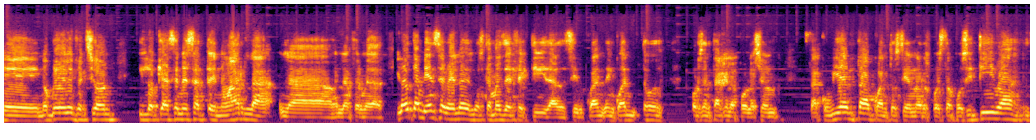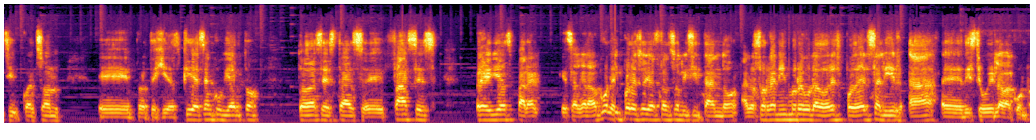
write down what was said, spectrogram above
eh, no previenen la infección y lo que hacen es atenuar la, la, enfermedad. Y luego también se ven los temas de efectividad, es decir, en cuánto porcentaje de la población está cubierta, cuántos tienen una respuesta positiva, es decir, cuántos son eh, protegidas, que ya se han cubierto todas estas eh, fases previas para que salga la vacuna. Y por eso ya están solicitando a los organismos reguladores poder salir a eh, distribuir la vacuna.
